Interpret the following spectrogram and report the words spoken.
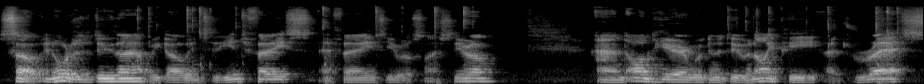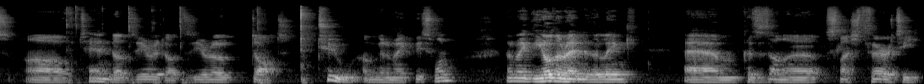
So in order to do that, we go into the interface FA0 slash 0. And on here, we're going to do an IP address of 10.0.0.2. I'm going to make this one. I'm going to make the other end of the link because um, it's on a slash 30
